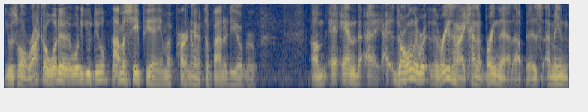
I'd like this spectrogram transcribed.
you as well, Rocco. What do, what do you do? I'm a CPA. I'm a partner okay. with the Bonadio Group. Um, and I, the only re- the reason I kind of bring that up is, I mean,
